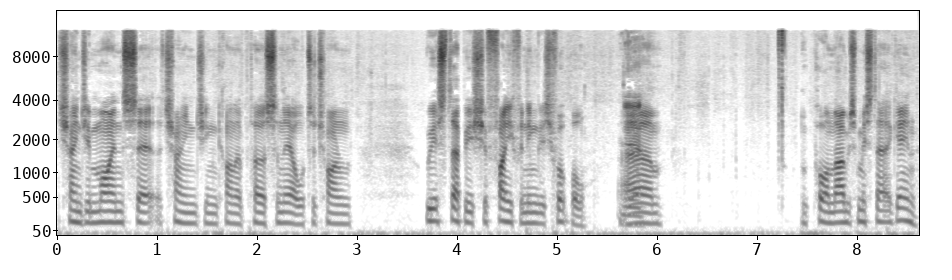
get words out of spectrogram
change in mindset, a change in kind of personnel to try and re-establish your faith in English football. Yeah. Um, and poor Nobes missed out again,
